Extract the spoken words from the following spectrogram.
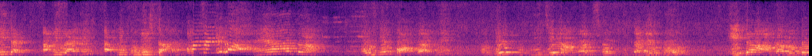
ঠিক আছে আমি রাজি আপনি পুলিশ ডাক ওদের ওদের এটা আদালতের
